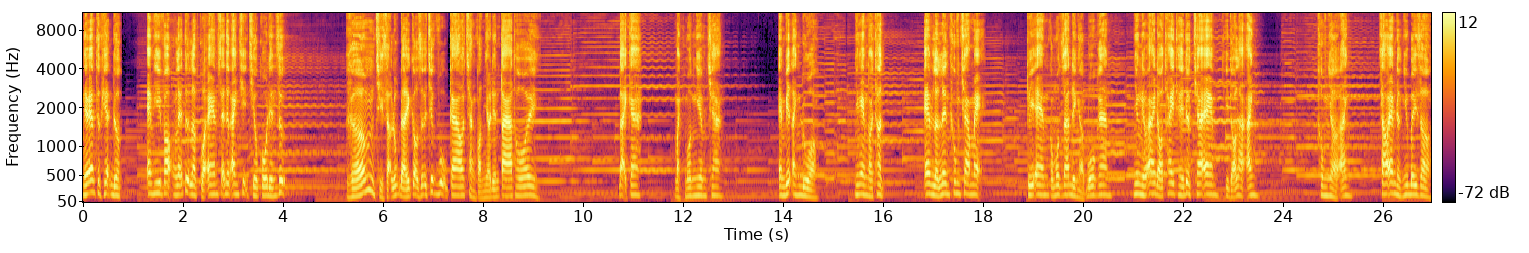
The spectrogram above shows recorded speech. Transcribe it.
Nếu em thực hiện được, em hy vọng lễ tự lập của em sẽ được anh chị chiếu cố đến dự. Gớm, chỉ sợ lúc đấy cậu giữ chức vụ cao chẳng còn nhớ đến ta thôi. Đại ca, mạch môn nghiêm trang. Em biết anh đùa, nhưng em nói thật, em lớn lên không cha mẹ. Tuy em có một gia đình ở Bogan, nhưng nếu ai đó thay thế được cha em thì đó là anh. Không nhờ anh, sao em được như bây giờ?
